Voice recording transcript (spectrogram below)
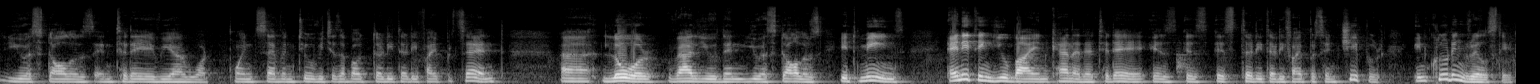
US dollars, and today we are what 0.72, which is about 30 35 percent uh, lower value than US dollars. It means anything you buy in Canada today is, is, is 30 35 percent cheaper, including real estate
